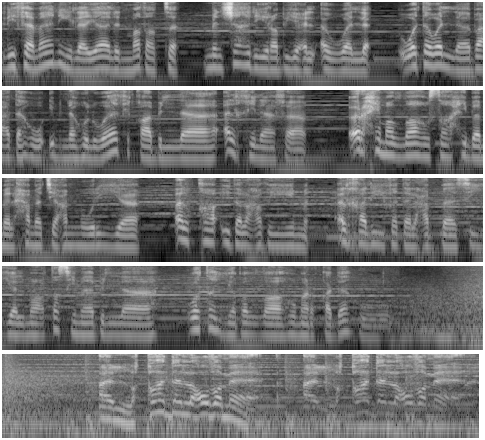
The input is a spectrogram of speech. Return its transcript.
لثمان ليال مضت من شهر ربيع الأول وتولى بعده ابنه الواثق بالله الخلافة. رحم الله صاحب ملحمة عمورية القائد العظيم الخليفة العباسي المعتصم بالله وطيب الله مرقده. القادة العظماء القادة العظماء.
